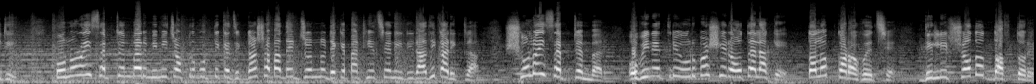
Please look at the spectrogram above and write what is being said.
ইডি পনেরোই সেপ্টেম্বর মিমি চক্রবর্তীকে জিজ্ঞাসাবাদের জন্য ডেকে পাঠিয়েছেন ইডির আধিকারিকরা। ষোলোই সেপ্টেম্বর অভিনেত্রী উর্বশী রৌতেলাকে তলব করা হয়েছে দিল্লির সদর দফতরে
